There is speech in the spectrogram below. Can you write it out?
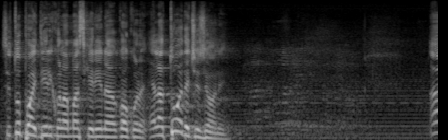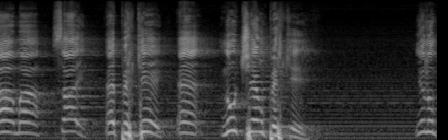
Se tu puoi dire con la mascherina qualcuno, è la tua decisione. Ah, ma sai, è perché? È, non c'è un perché. Io non,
